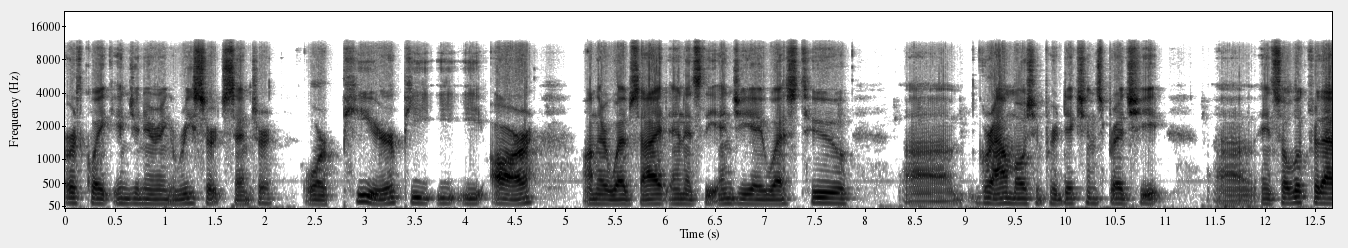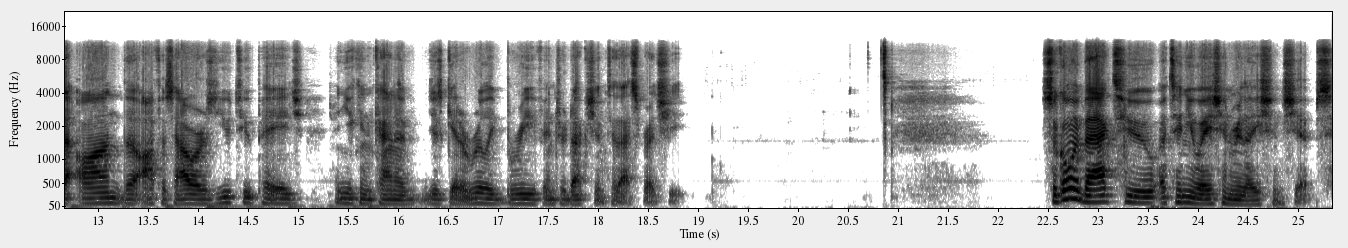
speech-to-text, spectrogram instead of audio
Earthquake Engineering Research Center, or PEER, P-E-E-R, on their website, and it's the NGA West 2 um, ground motion prediction spreadsheet. Uh, and so look for that on the Office Hours YouTube page, and you can kind of just get a really brief introduction to that spreadsheet. So going back to attenuation relationships,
